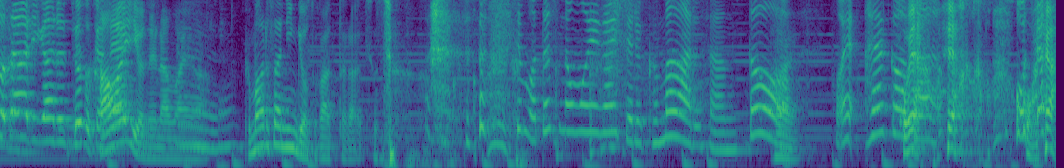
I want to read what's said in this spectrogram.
こだわりがあるんちょっと可愛いよ。よね名前が、うん。クマールさん人形とかあったらちょっ でも私の思い描いてるクマールさんと、と、はい、早川さん。ほや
